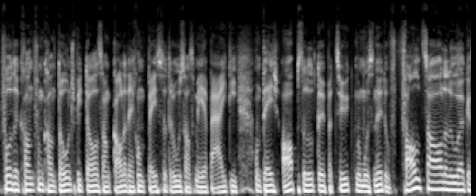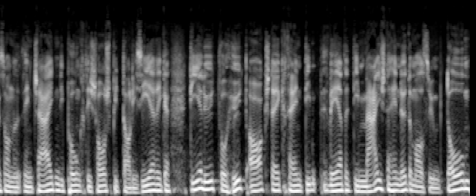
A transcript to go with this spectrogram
von der, vom Kantonsspital St. Gallen, der kommt besser daraus als wir beide. Und der ist absolut überzeugt, man muss nicht auf die Fallzahlen schauen, sondern der entscheidende Punkt ist Hospitalisierungen. Die Leute, die heute angesteckt haben, die werden, die meisten haben nicht einmal Symptome.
